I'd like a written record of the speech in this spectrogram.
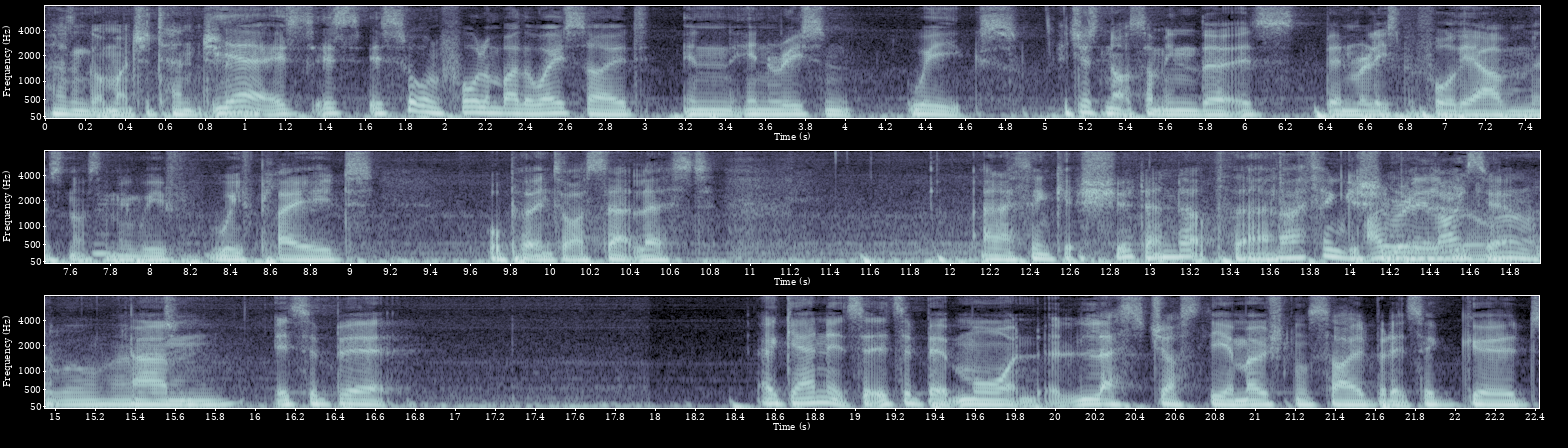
hasn't got much attention. Yeah, it's, it's it's sort of fallen by the wayside in in recent weeks. it's just not something that has been released before the album. It's not something we've we've played or put into our set list. And I think it should end up there. I think it should. I should. really be like as it. well. It will, I imagine. Um, it's a bit. Again, it's it's a bit more less just the emotional side, but it's a good,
